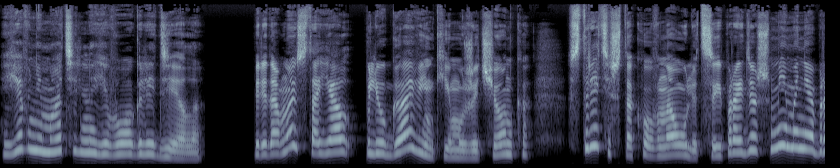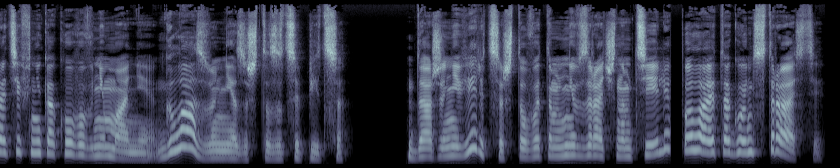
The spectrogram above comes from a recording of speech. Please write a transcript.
Я внимательно его оглядела. Передо мной стоял плюгавенький мужичонка. Встретишь такого на улице и пройдешь мимо, не обратив никакого внимания. Глазу не за что зацепиться. Даже не верится, что в этом невзрачном теле пылает огонь страсти,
